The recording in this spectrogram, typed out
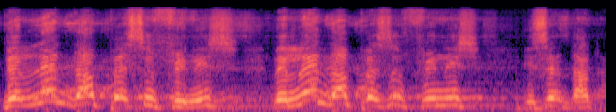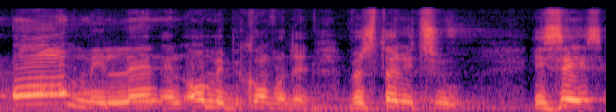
then let that person finish, then let that person finish. He said that all may learn and all may be comforted. Verse 32. He says,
